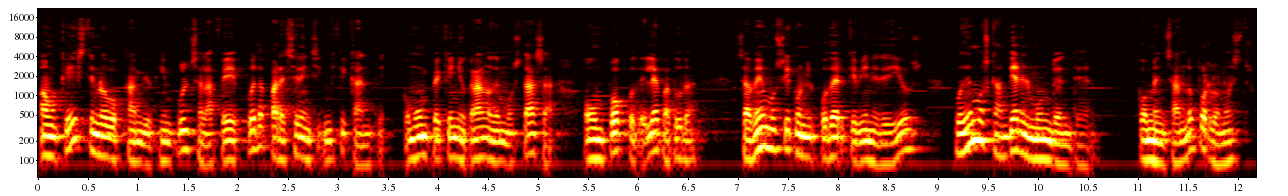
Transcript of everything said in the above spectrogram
Aunque este nuevo cambio que impulsa la fe pueda parecer insignificante, como un pequeño grano de mostaza o un poco de levadura, sabemos que con el poder que viene de Dios podemos cambiar el mundo entero, comenzando por lo nuestro,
